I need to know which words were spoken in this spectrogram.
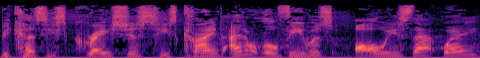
because He's gracious, He's kind. I don't know if He was always that way,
